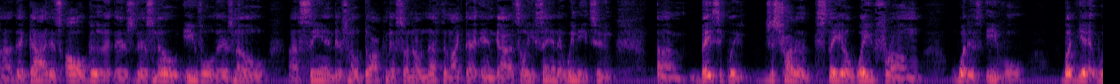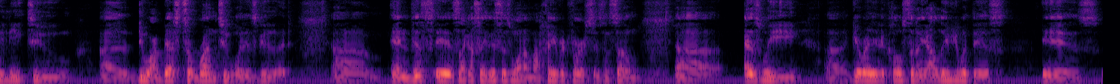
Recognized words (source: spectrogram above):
uh, that God is all good. There's there's no evil. There's no uh, sin. There's no darkness or no nothing like that in God. So he's saying that we need to um, basically just try to stay away from what is evil, but yet we need to uh, do our best to run to what is good. Um, and this is, like I say, this is one of my favorite verses. And so, uh, as we uh, get ready to close today, I'll leave you with this: is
